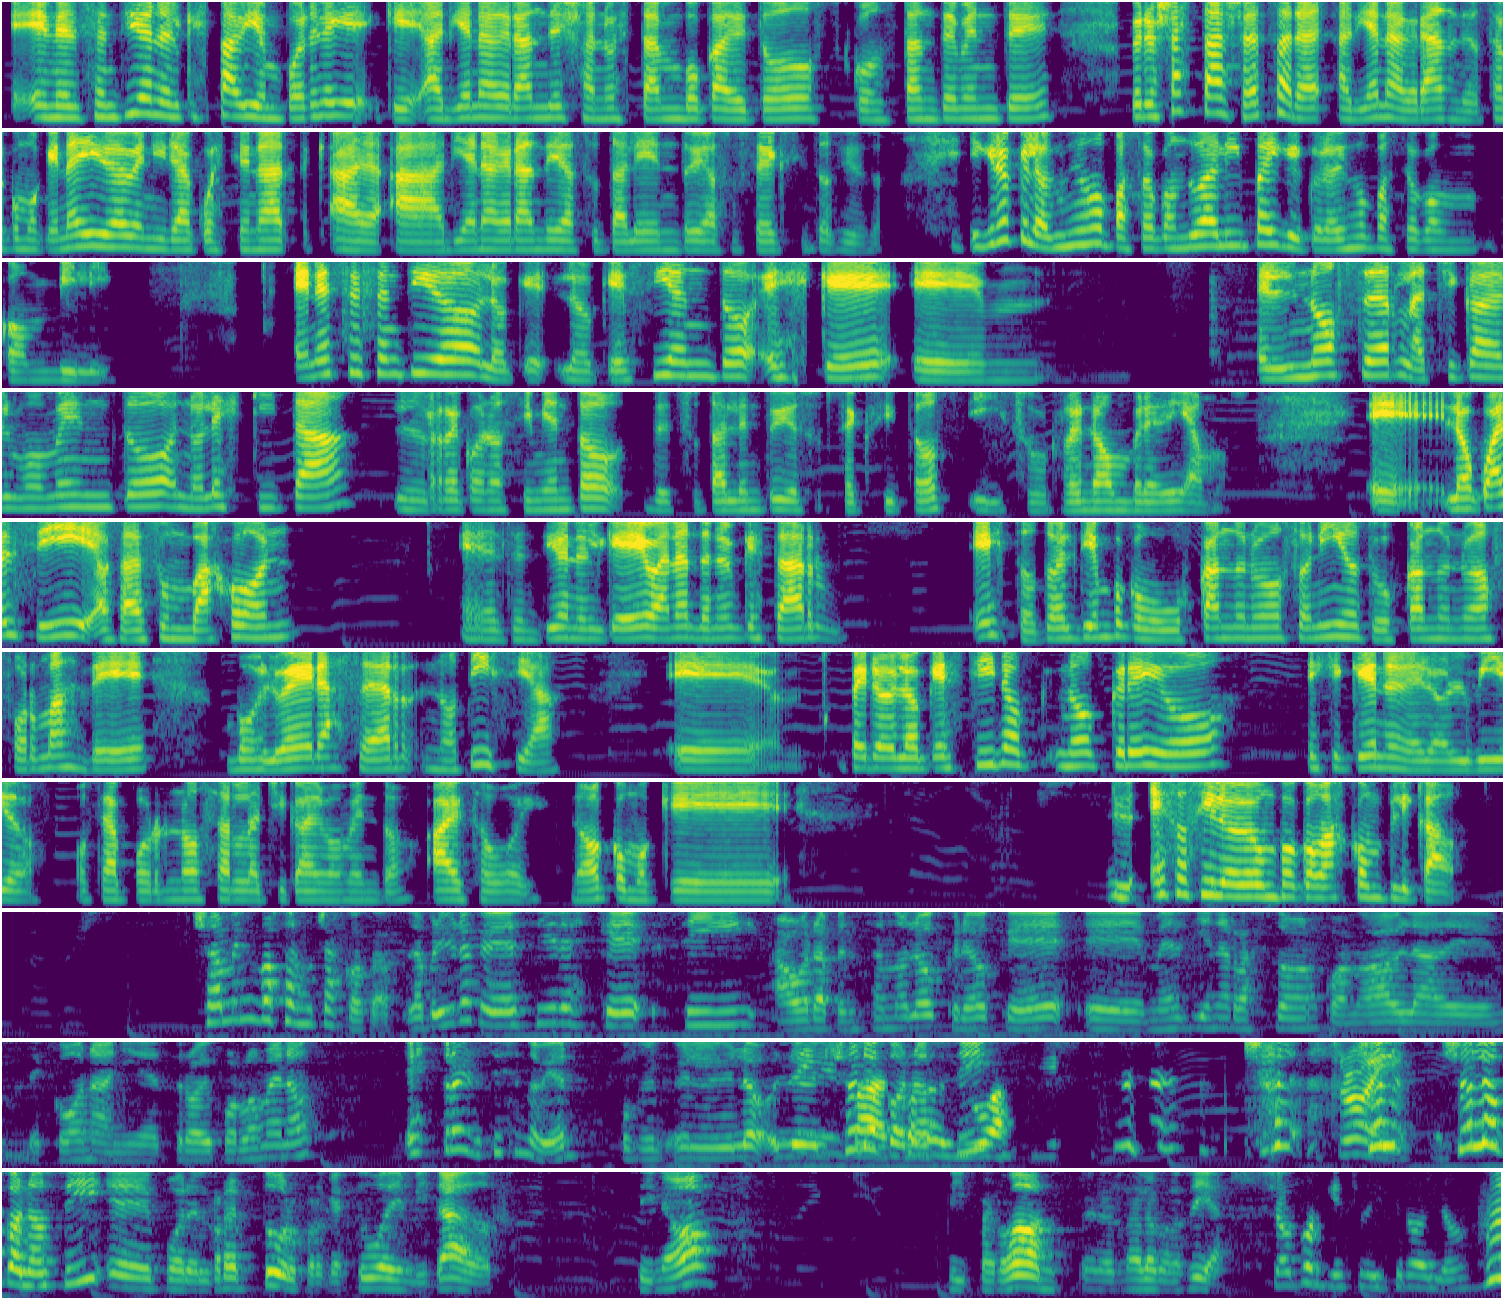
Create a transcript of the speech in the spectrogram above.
en el sentido en el que está bien, ponerle que, Ariana Grande ya no está en boca de todos constantemente, pero ya está, ya es Ariana Grande, o sea, como que nadie va a venir a cuestionar a, Ariana Grande y a su talento y a sus éxitos y eso. Y creo que lo mismo pasó con Dua Lipa y que lo mismo pasó con, con Billie. En ese sentido, lo que, lo que siento es que eh, el no ser la chica del momento no les quita el reconocimiento de su talento y de sus éxitos y su renombre, digamos. Eh, lo cual sí, o sea, es un bajón en el sentido en el que van a tener que estar esto todo el tiempo como buscando nuevos sonidos y buscando nuevas formas de volver a hacer noticia. Eh, pero lo que sí no, no creo es que queden en el olvido, o sea, por no ser la chica del momento. A eso voy, ¿no? Como que eso sí lo veo un poco más complicado. Yo a mí me pasan muchas cosas. La primera que voy a decir es que sí, ahora pensándolo, creo que eh, Mel tiene razón cuando habla de, de Conan y de Troy por lo menos. ¿Es Troy? ¿Lo estoy diciendo bien? Porque el- lo- le- yo lo conocí... Yo, Troy. yo- yo lo conocí eh, por el Rep Tour, porque estuvo de invitado. Si no... Y perdón, pero no lo conocía. Yo porque soy trolo.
